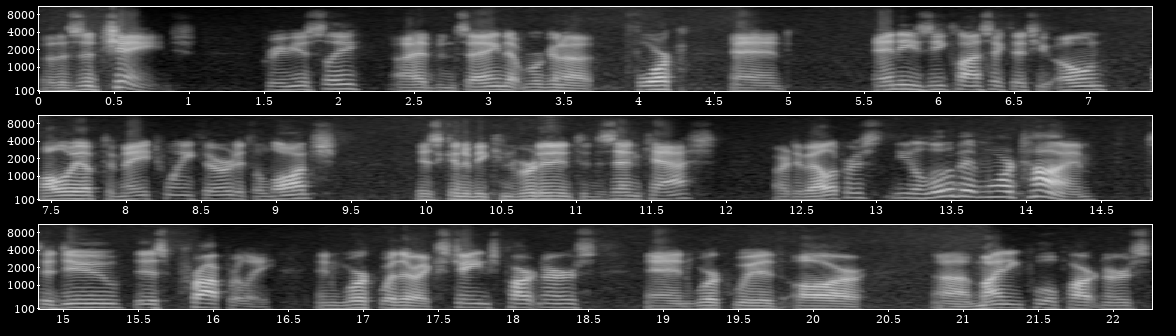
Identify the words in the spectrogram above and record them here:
So this is a change. Previously, I had been saying that we're going to fork and any Z Classic that you own all the way up to May 23rd at the launch is going to be converted into Zencash. Our developers need a little bit more time to do this properly and work with our exchange partners and work with our uh, mining pool partners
